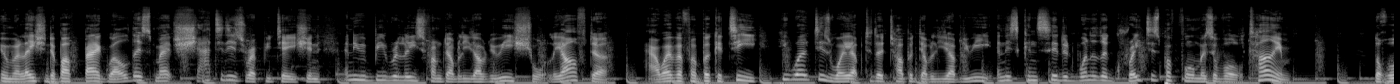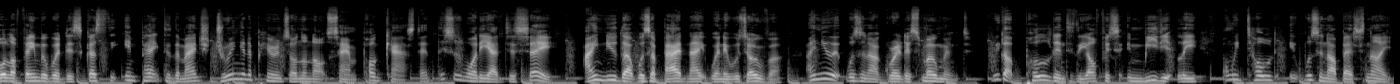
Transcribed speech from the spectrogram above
In relation to Buff Bagwell, this match shattered his reputation and he would be released from WWE shortly after. However, for Booker T, he worked his way up to the top of WWE and is considered one of the greatest performers of all time. The Hall of Famer would discuss the impact of the match during an appearance on the Not Sam podcast, and this is what he had to say. I knew that was a bad night when it was over. I knew it wasn't our greatest moment. We got pulled into the office immediately and we told it wasn't our best night.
